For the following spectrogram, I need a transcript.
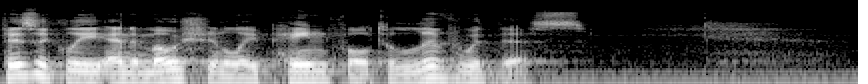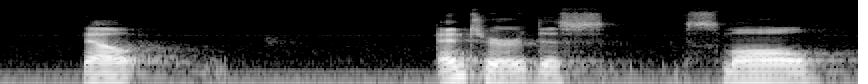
physically and emotionally painful to live with this. Now, enter this small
